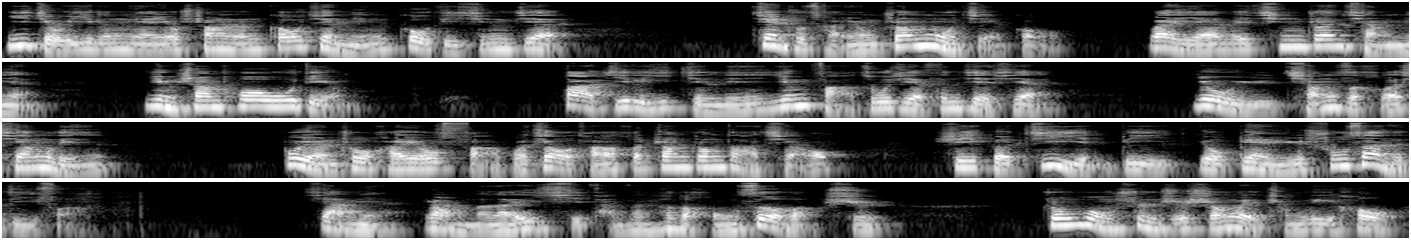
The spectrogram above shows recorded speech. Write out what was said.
一九一零年由商人高建明购地兴建，建筑采用砖木结构，外檐为青砖墙面，硬山坡屋顶。大吉里紧邻英法租界分界线，又与强子河相邻。不远处还有法国教堂和张庄大桥，是一个既隐蔽又便于疏散的地方。下面让我们来一起谈谈它的红色往事。中共顺直省委成立后。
